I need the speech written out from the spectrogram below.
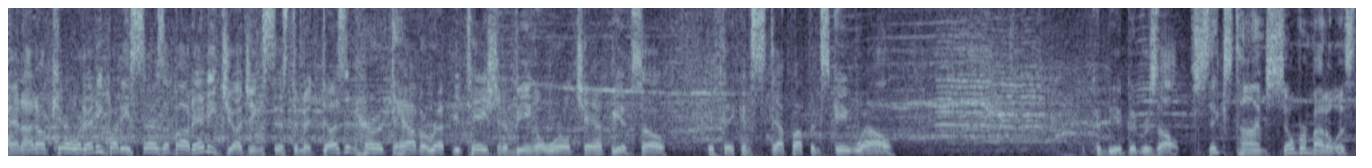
And I don't care what anybody says about any judging system. It doesn't hurt to have a reputation of being a world champion. So if they can step up and skate well, it could be a good result. Six-time silver medalist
